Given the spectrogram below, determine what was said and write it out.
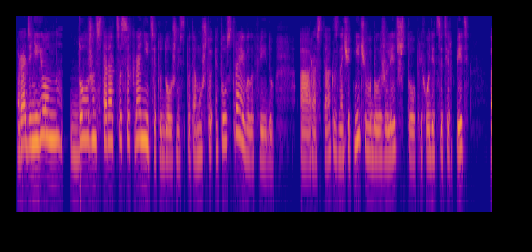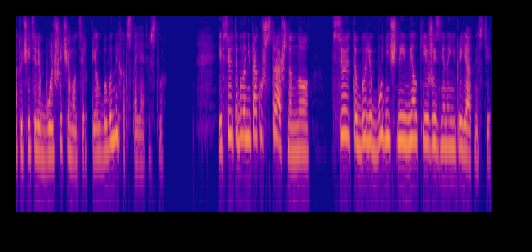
Ради нее он должен стараться сохранить эту должность, потому что это устраивало Фриду, а раз так, значит, нечего было жалеть, что приходится терпеть от учителя больше, чем он терпел бы в иных обстоятельствах. И все это было не так уж страшно, но все это были будничные мелкие жизненные неприятности,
